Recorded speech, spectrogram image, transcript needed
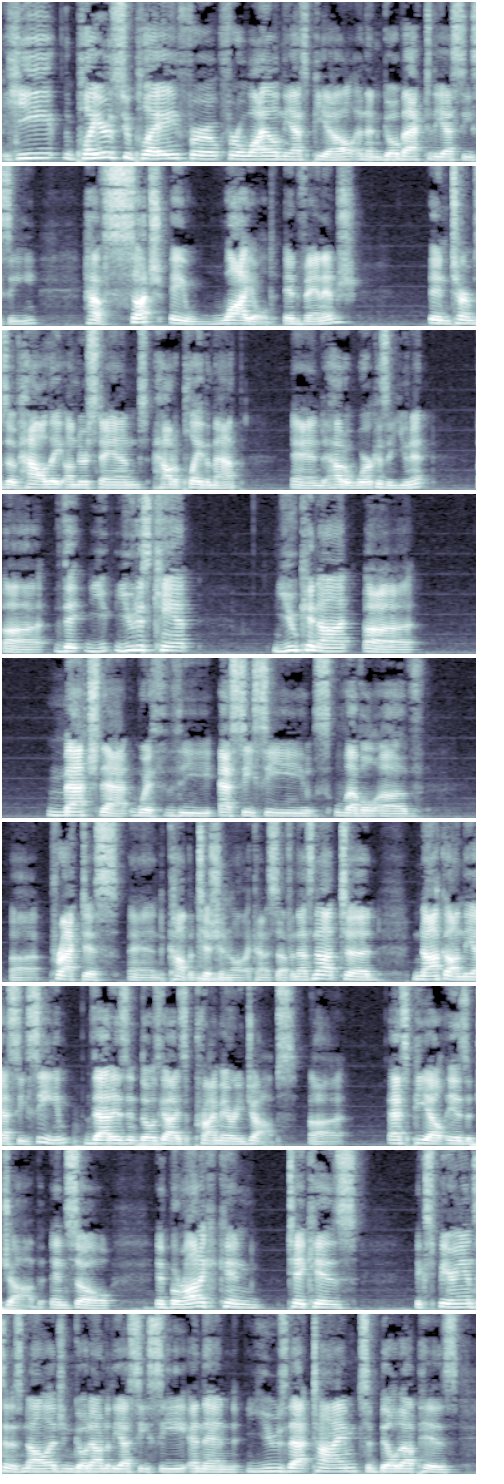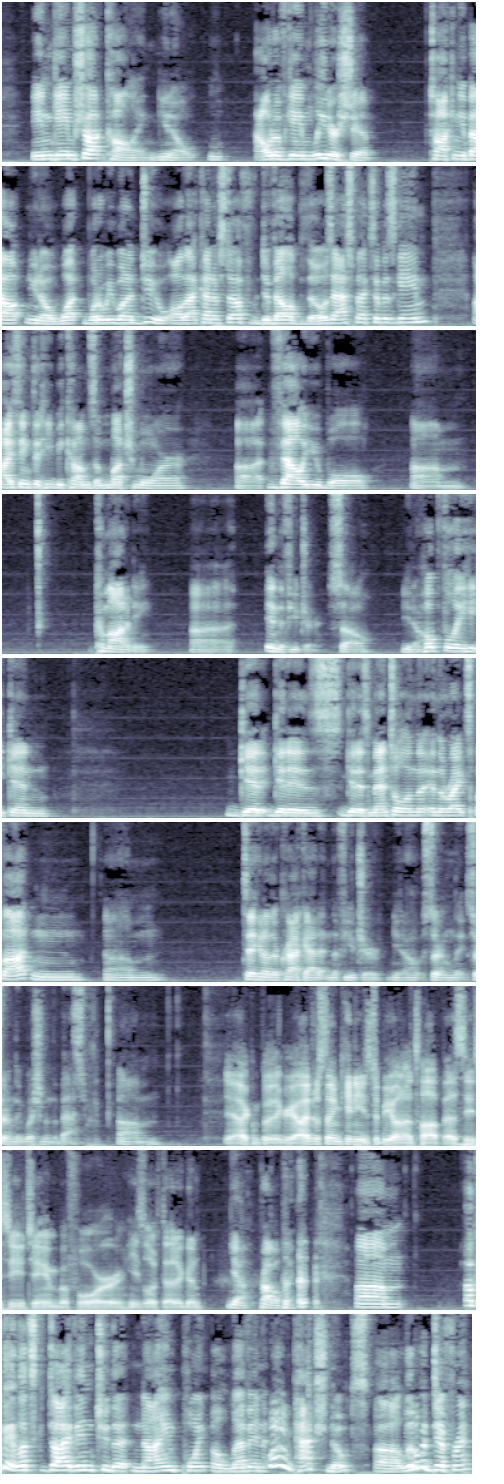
he players who play for for a while in the SPL and then go back to the SEC have such a wild advantage in terms of how they understand how to play the map and how to work as a unit uh, that you, you just can't you cannot uh, match that with the SCC's level of uh, practice and competition mm-hmm. and all that kind of stuff. And that's not to knock on the SEC. That isn't those guys' primary jobs. Uh, SPL is a job, and so if Beranek can take his experience and his knowledge and go down to the SCC and then use that time to build up his in-game shot calling, you know, out of game leadership, talking about, you know, what what do we want to do, all that kind of stuff, develop those aspects of his game I think that he becomes a much more uh, valuable um, commodity uh, in the future. So you know, hopefully he can get get his get his mental in the in the right spot and um, take another crack at it in the future. You know, certainly certainly wishing him the best. Um, yeah, I completely agree. I just think he needs to be on a top SCC team before he's looked at again. Yeah, probably. um, Okay, let's dive into the 9.11 patch notes. Uh, a little bit different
